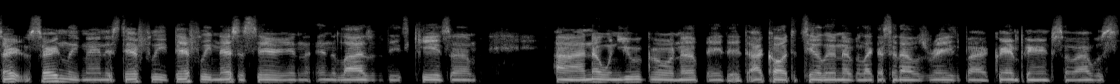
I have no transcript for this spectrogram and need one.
Certain, Certainly, man. It's definitely definitely necessary in the, in the lives of these kids. Um, I know when you were growing up, it, it, I caught the tail end of it. Like I said, I was raised by grandparents, so I was,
